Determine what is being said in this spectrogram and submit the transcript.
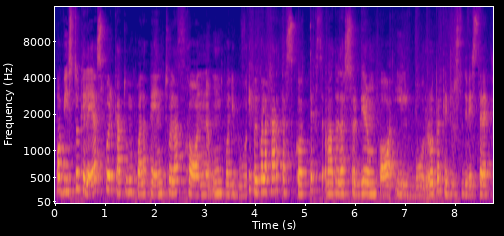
Ho visto che lei ha sporcato un po' la pentola con un po' di burro. E poi con la carta Scottex vado ad assorbire un po' il burro perché giusto deve essere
